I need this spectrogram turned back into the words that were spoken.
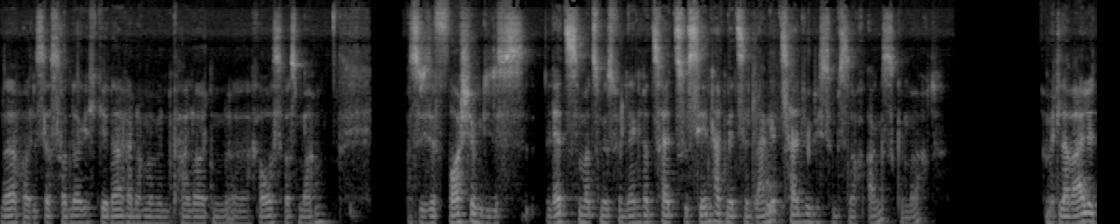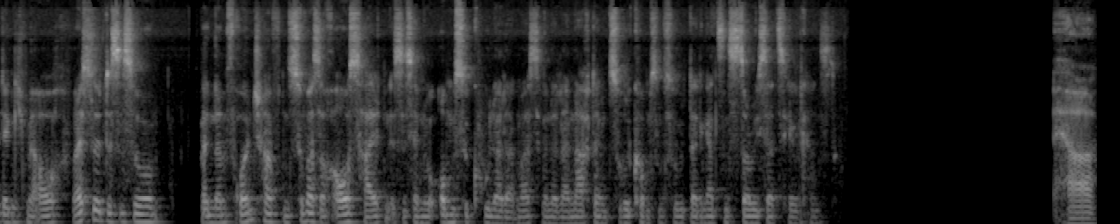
ne, heute ist ja Sonntag, ich gehe nachher nochmal mit ein paar Leuten äh, raus was machen. Also diese Vorstellung, die das letzte Mal zumindest für längere Zeit zu sehen, hat mir jetzt eine lange Zeit wirklich so ein bisschen auch Angst gemacht. Mittlerweile denke ich mir auch, weißt du, das ist so, wenn dann Freundschaften sowas auch aushalten, ist es ja nur umso cooler dann, weißt du, wenn du danach dann zurückkommst und so deine ganzen Stories erzählen kannst. Ja,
